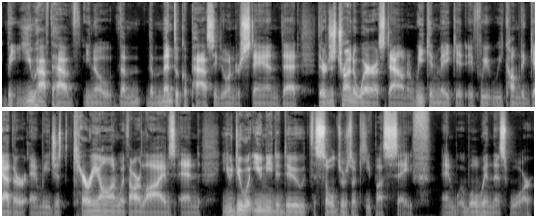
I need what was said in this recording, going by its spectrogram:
but you have to have, you know, the the mental capacity to understand that they're just trying to wear us down, and we can make it if we we come together and we just carry on with our lives. And you do what you need to do. The soldiers will keep us safe, and we'll win this war.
